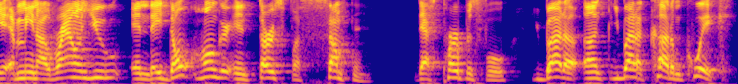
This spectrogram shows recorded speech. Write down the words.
I mean around you, and they don't hunger and thirst for something that's purposeful, you better un- you better cut them quick.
